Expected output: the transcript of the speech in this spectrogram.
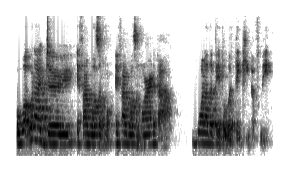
Or what would I do if I wasn't if I wasn't worried about what other people were thinking of me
